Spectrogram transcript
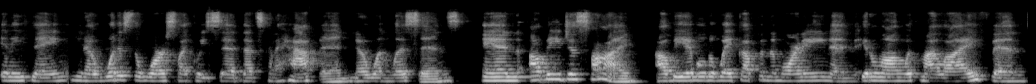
anything. You know, what is the worst, like we said, that's going to happen? No one listens. And I'll be just fine. I'll be able to wake up in the morning and get along with my life, and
